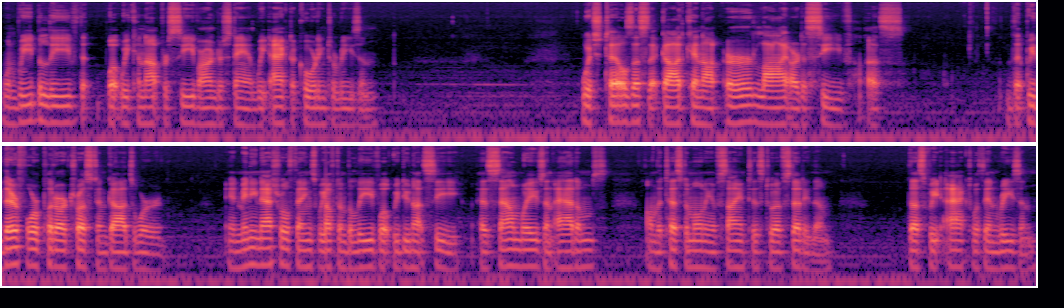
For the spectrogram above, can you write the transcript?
When we believe that what we cannot perceive or understand, we act according to reason, which tells us that God cannot err, lie, or deceive us. That we therefore put our trust in God's Word. In many natural things, we often believe what we do not see, as sound waves and atoms, on the testimony of scientists who have studied them. Thus we act within reason.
